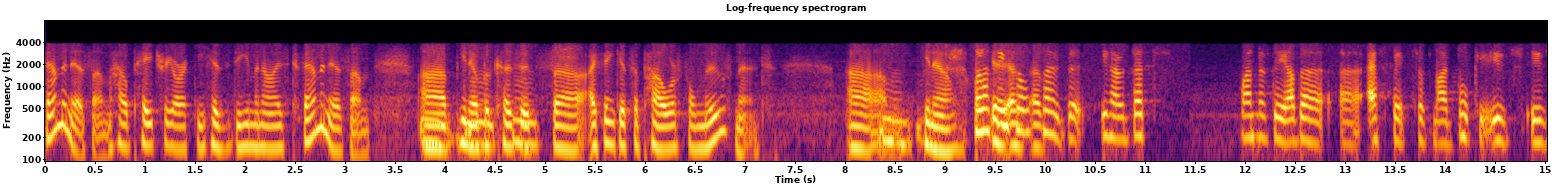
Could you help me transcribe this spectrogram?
feminism, how patriarchy has demonized feminism. Uh, mm, you know, mm, because mm. it's, uh, I think it's a powerful movement. Um, mm. You know, well, I think uh, also uh, that you know that's one of the other uh, aspects of my book is is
